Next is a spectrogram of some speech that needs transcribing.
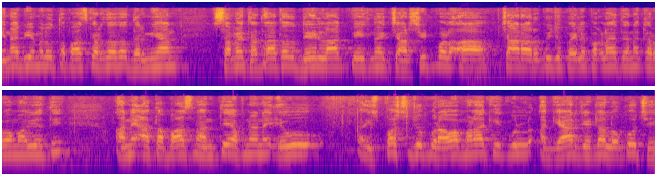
એના બી અમે લોકો તપાસ કરતા હતા. દરમિયાન સમય થતા હતા તો દેઢ લાખ પેજનો એક ચાર્જશીટ પણ આ ચાર આરોપી જો પહેલે પકડાયા તેના કરવામાં આવી હતી. અને આ તપાસના અંતે આપણને એવું સ્પષ્ટ જો પુરાવા મળ્યા કે કુલ અગિયાર જેટલા લોકો છે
